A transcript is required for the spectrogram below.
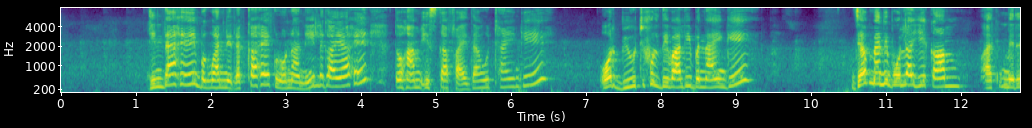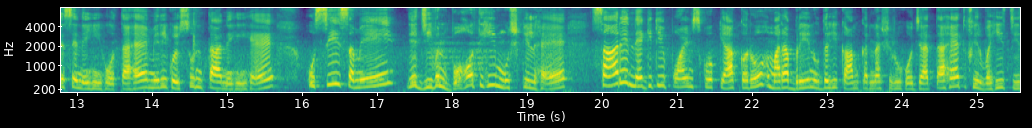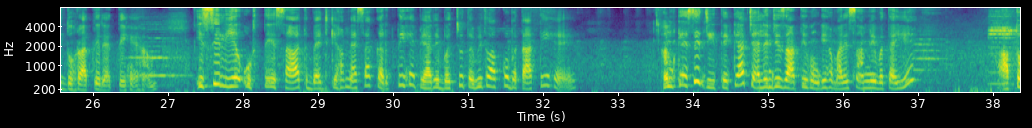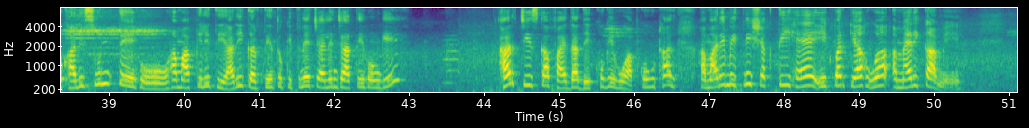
ज़िंदा है, भगवान ने रखा है, कोरोना नहीं लगाया है तो हम इसका फ़ायदा उठाएँगे और ब्यूटीफुल दिवाली बनाएँगे। जब मैंने बोला, ये काम मेरे से नहीं होता है, मेरी कोई सुनता नहीं है उसी समय ये जीवन बहुत ही मुश्किल है। सारे नेगेटिव पॉइंट्स को क्या करो, हमारा ब्रेन उधर ही काम करना शुरू हो जाता है तो फिर वही चीज़ दोहराते रहते हैं हम। इसीलिए उठते साथ बैठ के हम ऐसा करते हैं, प्यारे बच्चों, तभी तो आपको बताते हैं। हम कैसे जीते? क्या चैलेंजेस आते होंगे हमारे सामने, बताइए? आप तो खाली सुनते हो, हम आपके लिए तैयारी करते हैं तो कितने चैलेंज आते होंगे? हर चीज़ का फ़ायदा देखोगे, वो आपको उठा हमारे में इतनी शक्ति है, एक बार क्या हुआ, अमेरिका में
